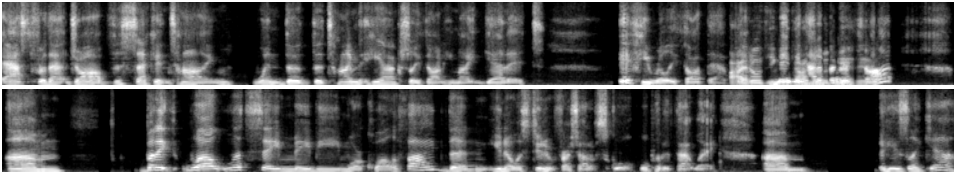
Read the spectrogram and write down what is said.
Asked for that job the second time when the the time that he actually thought he might get it, if he really thought that. I don't think maybe he had a better shot. Um, but I, well, let's say maybe more qualified than you know a student fresh out of school. We'll put it that way. Um, he's like, yeah,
